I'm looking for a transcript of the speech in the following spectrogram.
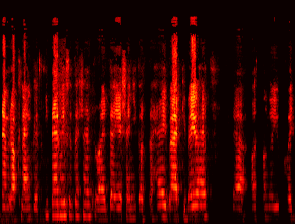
nem raknánk őt ki természetesen, szóval teljesen nyitott a hely, bárki bejöhet, de azt gondoljuk, hogy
